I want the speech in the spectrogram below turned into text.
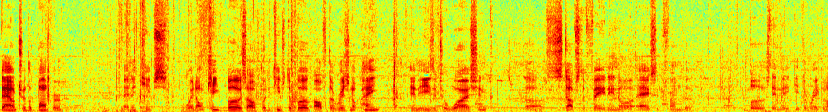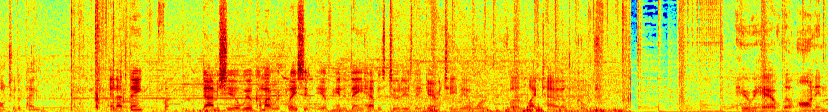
down to the bumper and it keeps well it don't keep bugs off but it keeps the bug off the original paint and easy to wash and uh, stops the fading or acid from the bugs that may get directly onto the paint. And I think Diamond Shield will come out replace it if anything happens to this they guarantee they'll work for a lifetime of the coach. Here we have the awning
